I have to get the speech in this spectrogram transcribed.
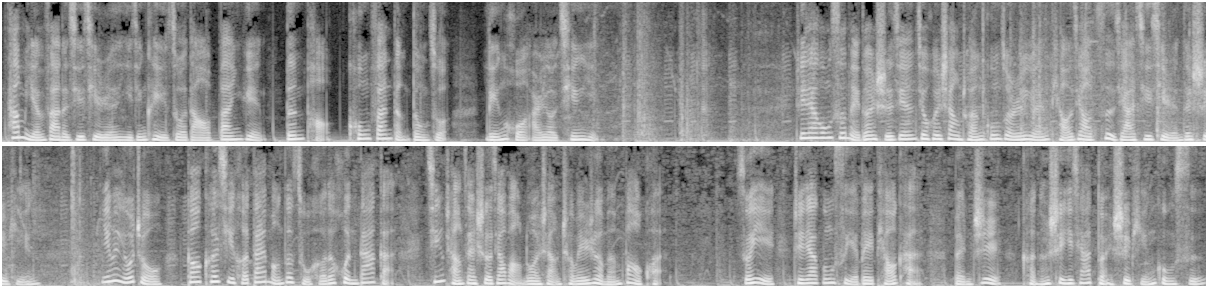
他们研发的机器人已经可以做到搬运、奔跑、空翻等动作，灵活而又轻盈。这家公司每段时间就会上传工作人员调教自家机器人的视频，因为有种高科技和呆萌的组合的混搭感，经常在社交网络上成为热门爆款，所以这家公司也被调侃，本质可能是一家短视频公司。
